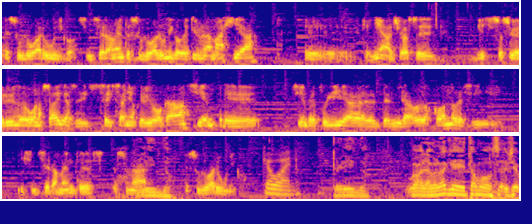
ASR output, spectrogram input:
es un lugar único, sinceramente es un lugar único que tiene una magia genial. Yo hace yo soy viviendo de Buenos Aires, hace seis años que vivo acá, siempre siempre fui guía del, Mirador de los Cóndores y, sinceramente es, es, una, es un lugar único. Qué bueno. Qué lindo. Bueno, la verdad que estamos, eh,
